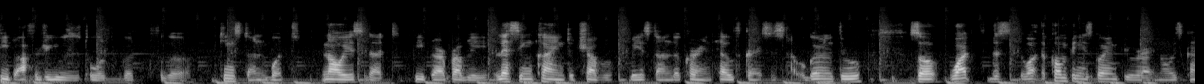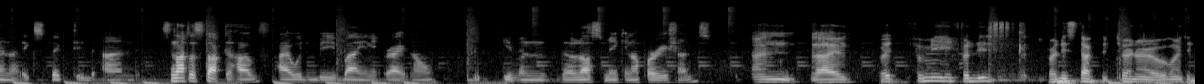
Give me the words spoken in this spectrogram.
People to use the toll for for Kingston, but now is that people are probably less inclined to travel based on the current health crisis that we're going through. So what this what the company is going through right now is kind of expected, and it's not a stock to have. I wouldn't be buying it right now, given the loss-making operations. And like, but for me, for this for this stock to turn around, we're going to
